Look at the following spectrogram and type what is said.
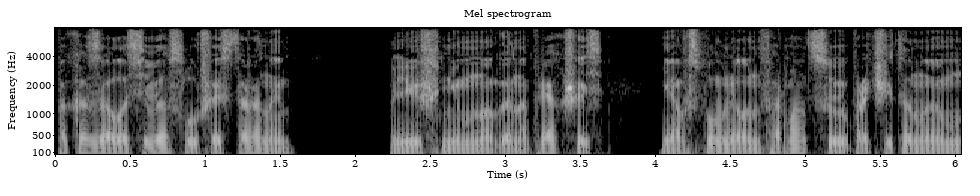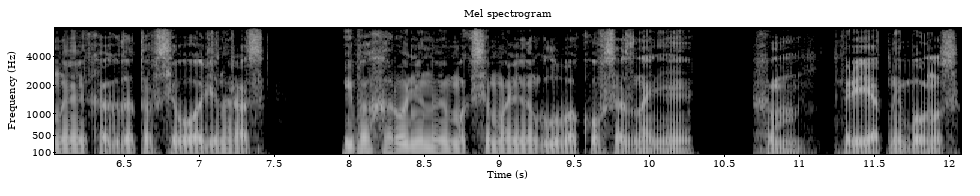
показала себя с лучшей стороны. Лишь немного напрягшись, я вспомнил информацию, прочитанную мной когда-то всего один раз, и похороненную максимально глубоко в сознании. Хм, приятный бонус.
